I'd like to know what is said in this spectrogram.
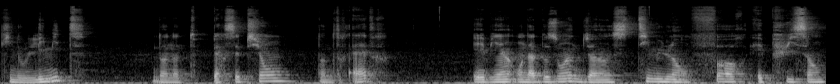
qui nous limitent dans notre perception, dans notre être, eh bien, on a besoin d'un stimulant fort et puissant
